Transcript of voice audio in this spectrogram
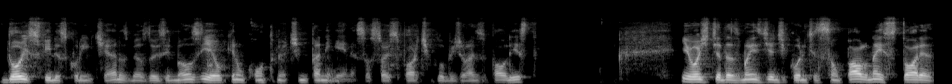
dois filhos corintianos, meus dois irmãos, e eu que não conto meu time para ninguém, né? Só sou Esporte Clube Jornalismo Paulista. E hoje, Dia das Mães, dia de Corinthians e São Paulo, na história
